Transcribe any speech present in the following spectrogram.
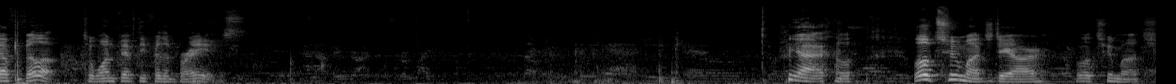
We got Phillip to 150 for the Braves. yeah, a little too much, JR. A little too much.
